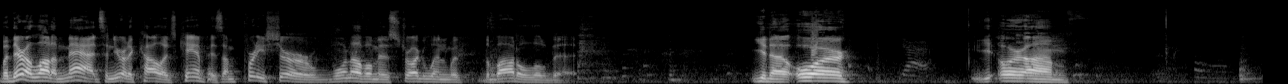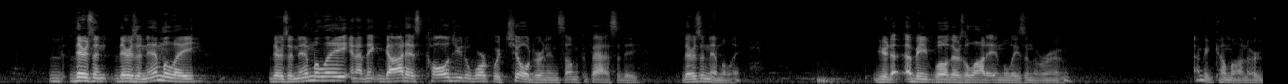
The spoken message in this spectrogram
But there are a lot of Matts, and you're at a college campus. I'm pretty sure one of them is struggling with the bottle a little bit. You know, or, yeah. or um, there's an there's an Emily there's an Emily, and I think God has called you to work with children in some capacity. There's an Emily. You're, I mean, well, there's a lot of Emilys in the room. I mean, come on. Or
